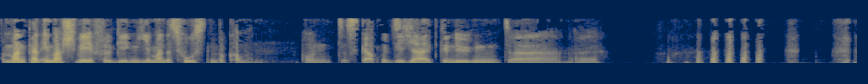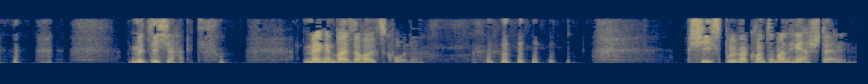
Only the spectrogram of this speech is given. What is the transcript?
Man kann immer Schwefel gegen jemandes Husten bekommen. Und es gab mit Sicherheit genügend äh, äh mit Sicherheit. Mengenweise Holzkohle. Schießpulver konnte man herstellen.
